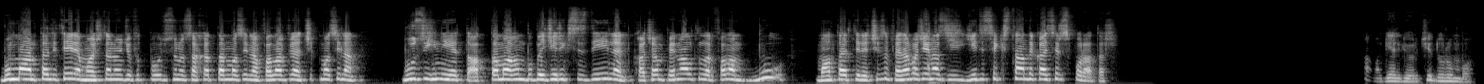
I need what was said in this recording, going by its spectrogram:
bu mantaliteyle maçtan önce futbolcusunun sakatlanmasıyla falan filan çıkmasıyla bu zihniyette atlamanın bu beceriksizliğiyle kaçan penaltılar falan bu mantaliteyle çıksın. Fenerbahçe en az 7-8 tane de Kayseri Spor atar. Ama gel gör ki durum bu.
